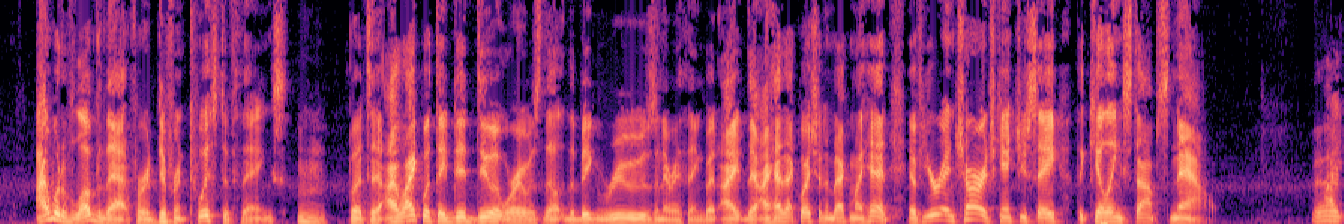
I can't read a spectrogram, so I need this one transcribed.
I would have loved that for a different twist of things. Mhm. But uh, I like what they did do it, where it was the the big ruse and everything. But I th- I had that question in the back of my head. If you're in charge, can't you say the killing stops now? Then,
